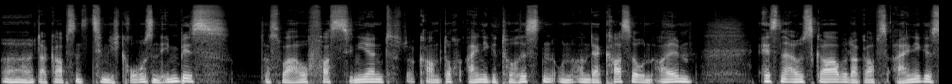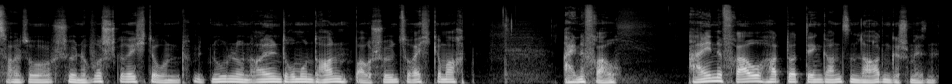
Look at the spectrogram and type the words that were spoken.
Äh, da gab es einen ziemlich großen Imbiss. Das war auch faszinierend. Da kamen doch einige Touristen und an der Kasse und allem Essenausgabe, da gab es einiges, also schöne Wurstgerichte und mit Nudeln und allen drum und dran, war auch schön zurechtgemacht. Eine Frau. Eine Frau hat dort den ganzen Laden geschmissen.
